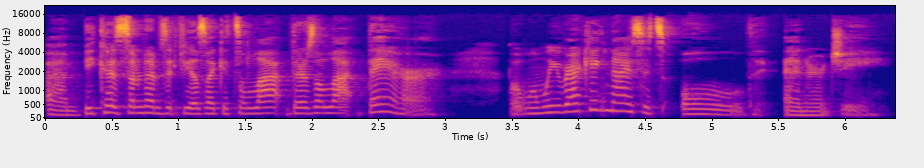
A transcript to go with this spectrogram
um, because sometimes it feels like it's a lot, there's a lot there. But when we recognize it's old energy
